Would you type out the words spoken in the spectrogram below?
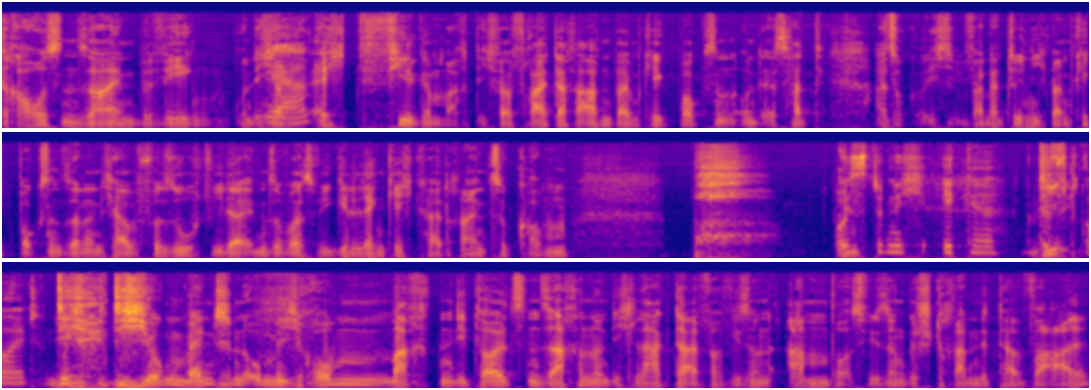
draußen sein, bewegen. Und ich ja. habe echt viel gemacht. Ich war Freitagabend beim Kickboxen und es hat, also ich war natürlich nicht beim Kickboxen, sondern ich habe versucht, wieder in sowas wie Gelenkigkeit reinzukommen. Boah und Bist du nicht Icke Düftgold? Die, die, die, jungen Menschen um mich rum machten die tollsten Sachen und ich lag da einfach wie so ein Amboss, wie so ein gestrandeter Wal.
